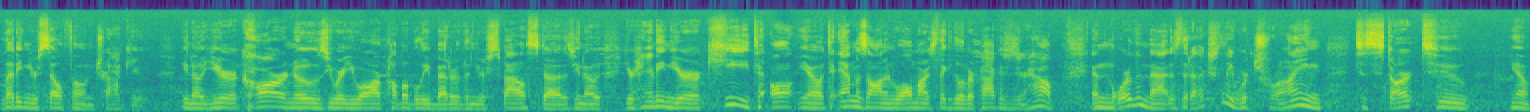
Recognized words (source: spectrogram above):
letting your cell phone track you. You know, your car knows where you are probably better than your spouse does. You know, you're handing your key to all, you know, to Amazon and Walmart so they can deliver packages to your house. And more than that is that actually we're trying to start to, you know,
